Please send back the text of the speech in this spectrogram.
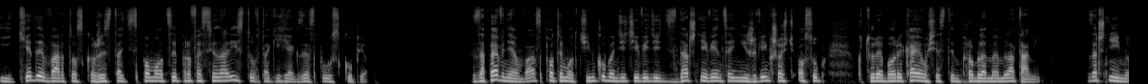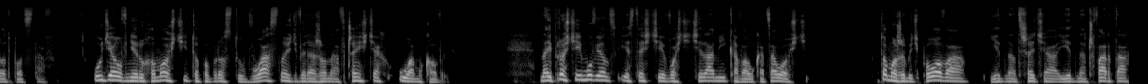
i kiedy warto skorzystać z pomocy profesjonalistów takich jak zespół Skupio. Zapewniam Was, po tym odcinku będziecie wiedzieć znacznie więcej niż większość osób, które borykają się z tym problemem latami. Zacznijmy od podstaw. Udział w nieruchomości to po prostu własność wyrażona w częściach ułamkowych. Najprościej mówiąc, jesteście właścicielami kawałka całości. To może być połowa, jedna trzecia, jedna czwarta,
